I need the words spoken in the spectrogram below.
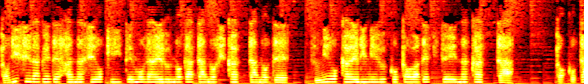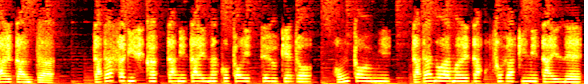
取り調べで話を聞いてもらえるのが楽しかったので、罪を顧みることはできていなかった。と答えたんだ。ただ寂しかったみたいなこと言ってるけど、本当に、ただの甘えたクソガキみたいね。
